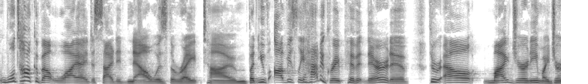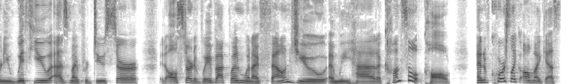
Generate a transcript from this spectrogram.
we'll talk about why I decided now was the right time, but you've obviously had a great pivot narrative throughout my journey, my journey with you as my producer. It all started way back when when I found you and we had a consult call. And of course, like all my guests,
